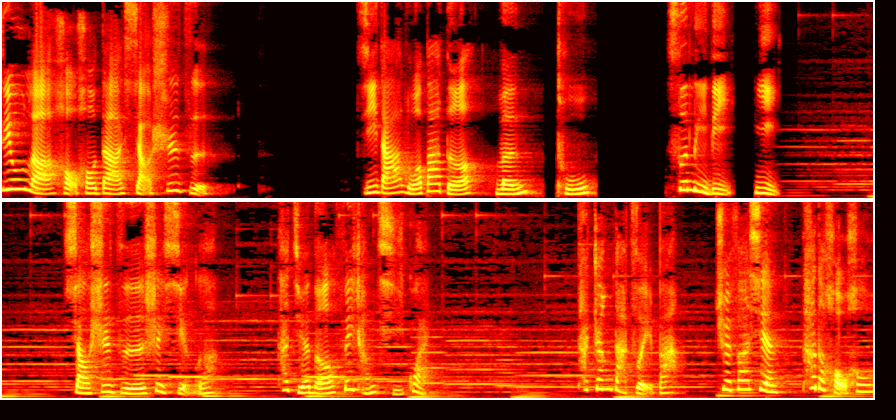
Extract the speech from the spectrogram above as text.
丢了吼吼的小狮子，吉达罗巴德文图，孙丽丽译。小狮子睡醒了，他觉得非常奇怪。他张大嘴巴，却发现他的吼吼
